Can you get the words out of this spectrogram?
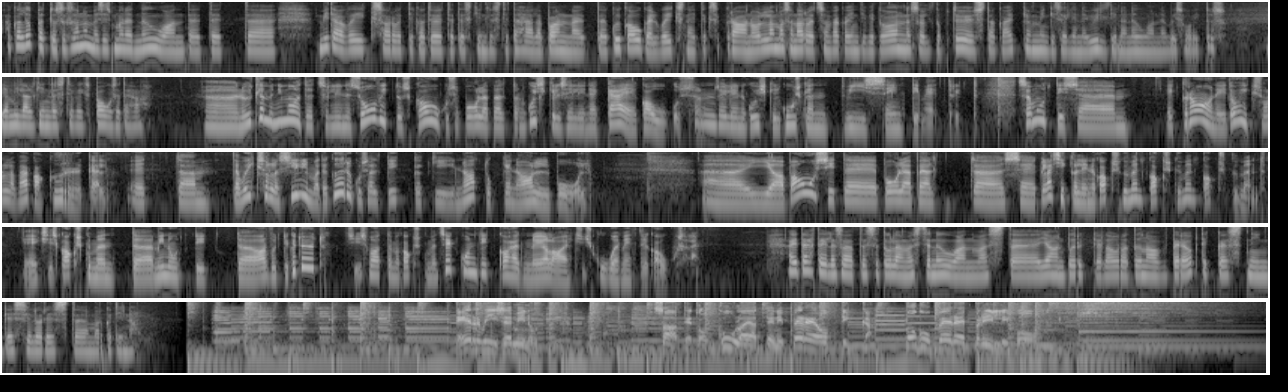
aga lõpetuseks anname siis mõned nõuanded, et äh, mida võiks arvutiga töötades kindlasti tähele panna, et kui kaugel võiks näiteks ekraan olla, ma saan aru, et see on väga individuaalne, sõltub tööst, aga äkki on mingi selline üldine nõuanne või soovitus ja millal kindlasti võiks pause teha? Äh, no ütleme niimoodi, et selline soovitus kauguse poole pealt on kuskil selline käekaugus, see on selline kuskil kuuskümmend viis sentimeetrit. samuti see ekraan ei tohiks olla väga kõrgel, et et ähm, ta võiks olla silmade kõrguselt ikkagi natukene allpool. Äh, ja pauside poole pealt äh, see klassikaline kakskümmend, kakskümmend, kakskümmend ehk siis kakskümmend äh, minutit arvutiga tööd, siis vaatame kakskümmend sekundit kahekümne jala ehk siis kuue meetri kaugusele aitäh teile saatesse tulemast ja nõu andmast, Jaan Põrk ja Laura Tõnav Pereoptikast ning Essilorist Margo Tinno. terviseminutid saate toob kuulajateni pereoptika, kogu pere prillipood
